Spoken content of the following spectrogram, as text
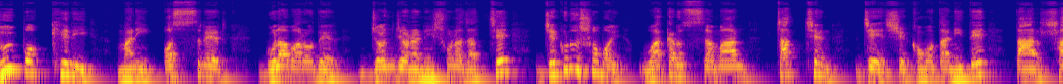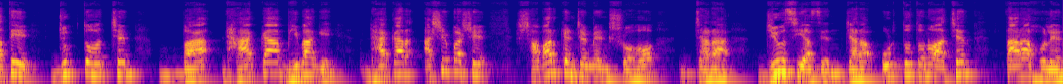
দুই পক্ষেরই মানে অস্ত্রের গোলাবারদের জঞ্জনানি শোনা যাচ্ছে যে কোনো সময় ওয়াকারুজ্জামান চাচ্ছেন যে সে ক্ষমতা নিতে, তার সাথে যুক্ত হচ্ছেন বা ঢাকা বিভাগে, ঢাকার আশেপাশে সাবার ক্যান্টনমেন্ট সহ যারা জিওসি আছেন, যারা ঊর্ধ্বতন আছেন, তারা হলেন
